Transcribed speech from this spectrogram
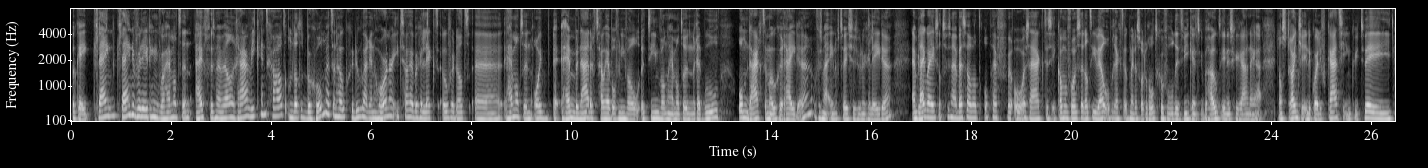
Oké, klein, kleine verdediging voor Hamilton. Hij heeft volgens mij wel een raar weekend gehad, omdat het begon met een hoop gedoe waarin Horner iets zou hebben gelekt over dat eh, Hamilton ooit eh, hem benaderd zou hebben, of in ieder geval het team van Hamilton Red Bull, om daar te mogen rijden. Volgens mij één of twee seizoenen geleden. En blijkbaar heeft dat volgens mij best wel wat ophef veroorzaakt. Dus ik kan me voorstellen dat hij wel oprecht ook met een soort rotgevoel dit weekend überhaupt in is gegaan. Nou ja, dan strand je in de kwalificatie in Q2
